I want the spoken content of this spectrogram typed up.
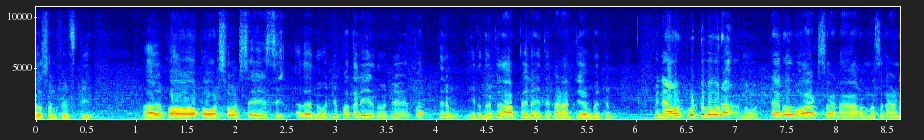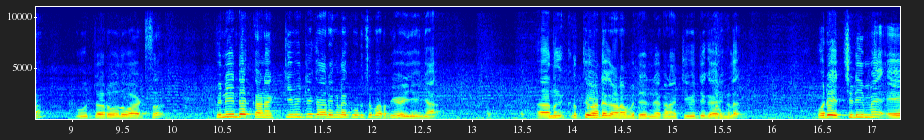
തൗസൻഡ് ഫിഫ്റ്റി അത് പവർ സോഴ്സ് എ സി അത് നൂറ്റി പത്തിൽ ഇരുന്നൂറ്റി പത്തിലും ഇരുന്നൂറ്റി നാൽപ്പതിലും ഇത് കണക്ട് ചെയ്യാൻ പറ്റും. പിന്നെ ഔട്ട്പുട്ട് പവർ നൂറ്ററുപത് ആണ് ആർ എം എസിനാണ് നൂറ്ററുപത് വാട്ട്സ് പിന്നെ ഇതിന്റെ കണക്ടിവിറ്റി കാര്യങ്ങളെക്കുറിച്ച് പറഞ്ഞു കഴിഞ്ഞ് കഴിഞ്ഞാൽ നിങ്ങൾക്ക് കൃത്യമായിട്ട് കാണാൻ പറ്റും ഇതിന്റെ കണക്ടിവിറ്റി കാര്യങ്ങൾ ഒരു H D M A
